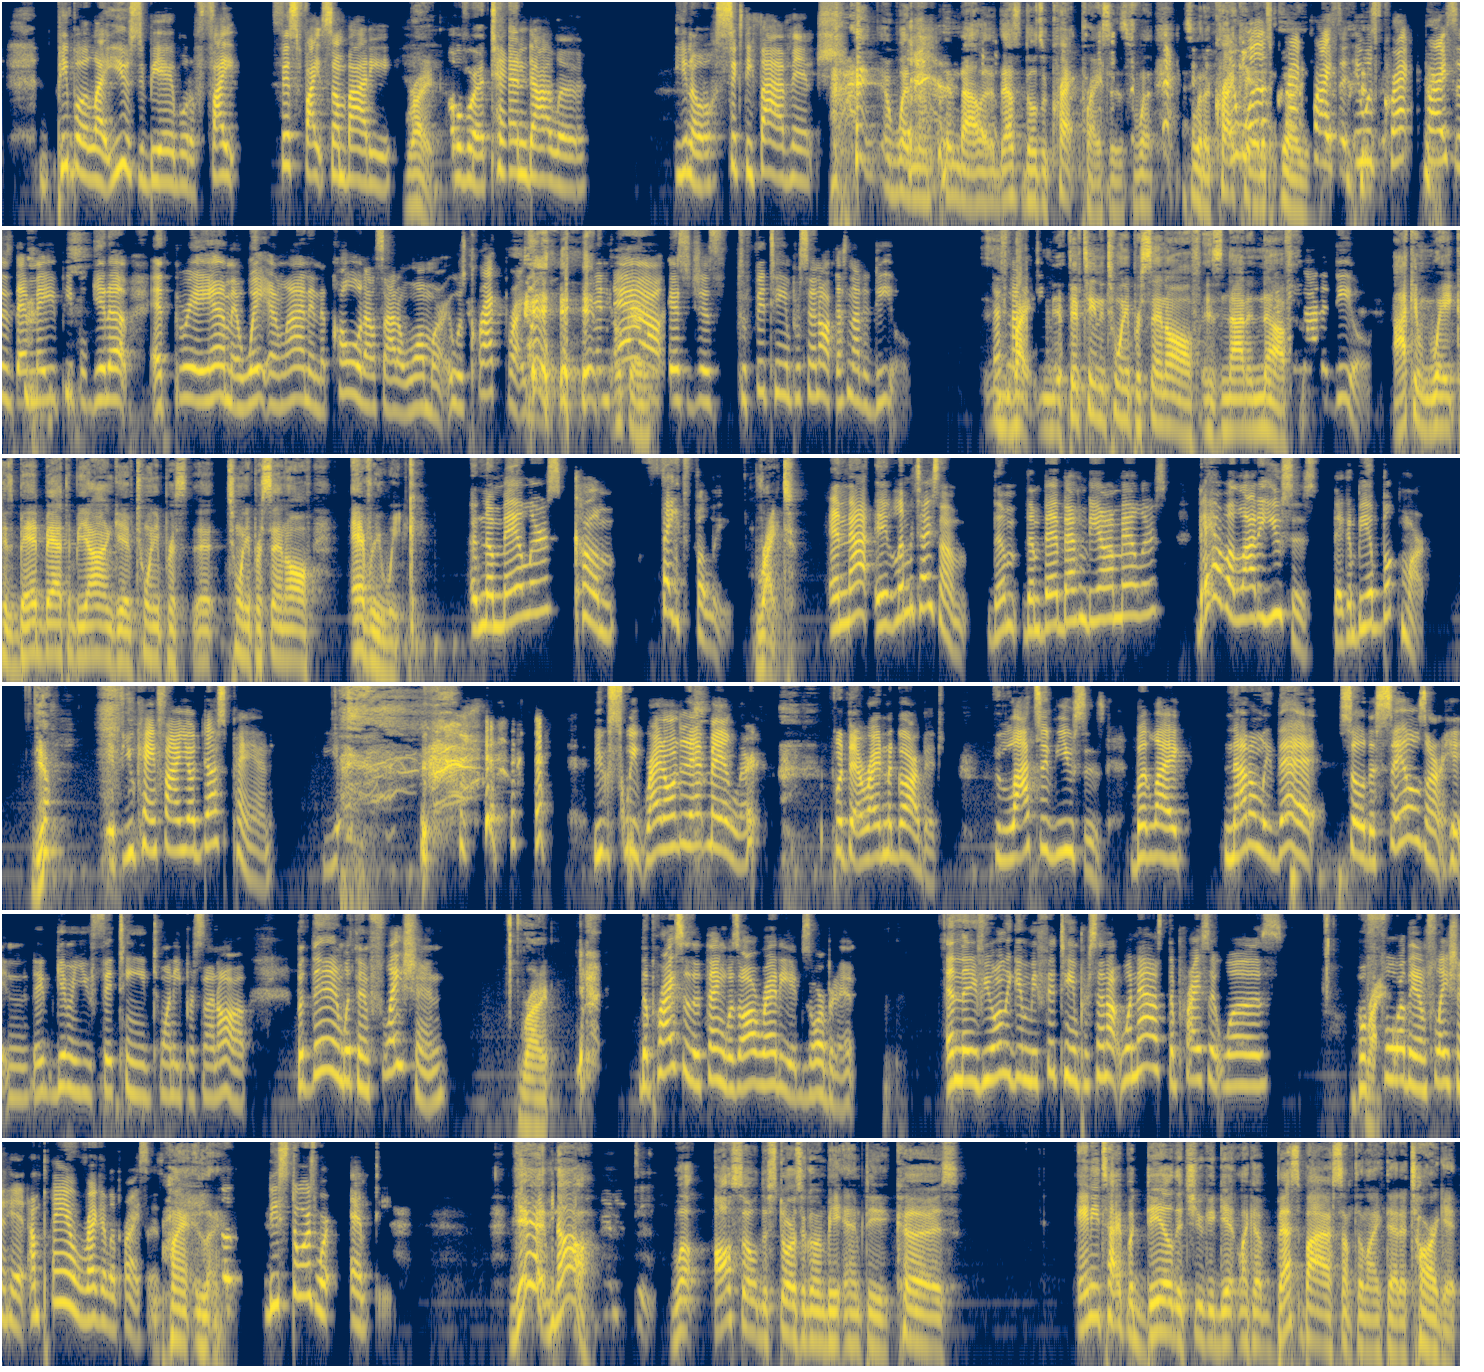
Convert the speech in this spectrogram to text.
people like used to be able to fight fist fight somebody Right. over a ten dollar, you know, sixty five inch. it wasn't ten dollars. That's those are crack prices. What that's what a crack. It was crack selling. prices. It was crack prices that made people get up at three a.m. and wait in line in the cold outside of Walmart. It was crack prices, and now it's just to fifteen percent off. That's not a deal. That's right. Fifteen to twenty percent off is not enough. Not a deal. I can wait because Bed Bath and Beyond give uh, 20 percent off every week. And the mailers come faithfully, Right. and not. It, let me tell you something. Them them Bed Bath and Beyond mailers, they have a lot of uses. They can be a bookmark. Yeah. if you can't find your dustpan, you, you sweep right onto that mailer, put that right in the garbage. Lots of uses. But like, not only that, so the sales aren't hitting, they're giving you 15, 20% off. But then with inflation, Right. the price of the thing was already exorbitant. And then if you only give me 15% off, well, now it's the price it was Right. before the inflation hit. I'm paying regular prices. Like- These stores were empty. Yeah. No. Empty. Well, also the stores are going to be empty because any type of deal that you could get, like a Best Buy or something like that, a Target,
